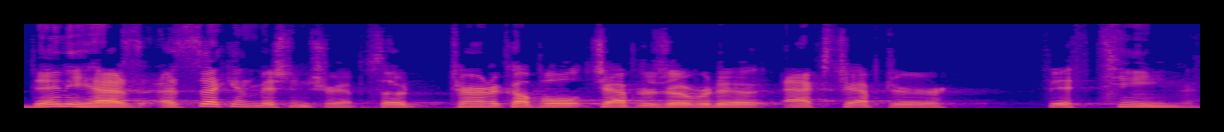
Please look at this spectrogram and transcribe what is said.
Then he has a second mission trip. So turn a couple chapters over to Acts chapter 15.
